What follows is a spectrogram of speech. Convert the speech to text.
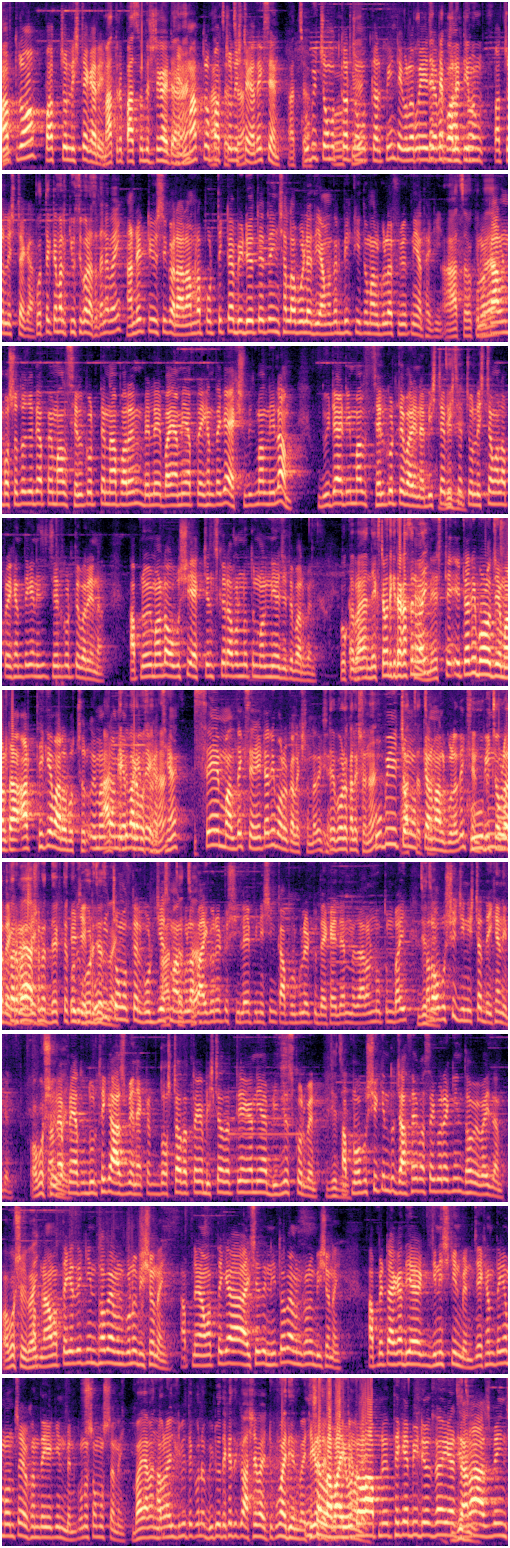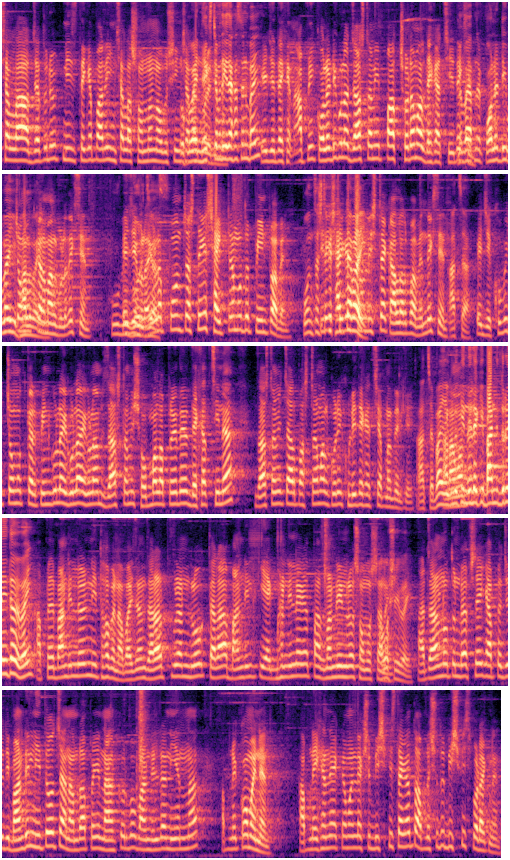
মাত্র পাঁচচল্লিশ টাকা রেট মাত্র পাঁচচল্লিশ টাকা এটা হ্যাঁ, হ্যাঁ? মাত্র আচ্ছা, পাঁচচল্লিশ আচ্ছা। টাকা দেখছেন? আচ্ছা, খুবই চমৎকার চমৎকার প্রিন্ট এগুলো পেয়ে quality quality এবং পাঁচচল্লিশ টাকা। প্রত্যেকটা মাল কিউসি করা আছে তাই না ভাই? হান্ড্রেড টিউসি করা। আর আমরা প্রত্যেকটা ভিডিওতে তো ইনশাল্লাহ বলে দিই আমাদের বিক্রিত মালগুলো ফেরত নিয়ে থাকি। আচ্ছা কোনো কারণবশত যদি আপনি মাল সেল করতে না পারেন বেলে ভাই আমি আপনার এখান থেকে একশো পিস মাল নিলাম। দুইটা আইটেম মাল সেল করতে পারি না। বিশটা বিশটা চল্লিশটা মাল আপনি এখান থেকে নিচে সেল করতে পারি না। আপনি ওই মালটা অবশ্যই এক্সচেঞ্জ করে আবার নতুন মাল নিয়ে যেতে পারবেন। ওকে ভাই নেক্সট আমাদের কি দেখাচ্ছেন ভাই? নেক্সট এটারই বড় যে মালটা আট থেকে বারো বছর ওই মালটা আমি 12 দেখাচ্ছি হ্যাঁ। সেম মাল দেখছেন? এটারই বড় কালেকশনটা দেখছেন? এটা বড় কালেকশন হ্যাঁ? খুবই আচ্ছা, চমৎকার আচ্ছা। মালগুলো দেখছেন? খুবই চমৎকার ভাই, আসলে দেখতে খুবই খুবই ভাই। চমৎকার গর্জিয়াস আচ্ছা, মালগুলো করে একটু সিলাই ফিনিশিং কাপড়গুলো একটু দেখাই দেন না যারা নতুন ভাই তারা অবশ্যই জিনিসটা দেখে নেবেন। অবশ্যই আপনি এত দূর থেকে আসবেন একটা দশটা হাজার টাকা বিশটা হাজার টাকা নিয়ে বিজনেস করবেন। আপনি অবশ্যই কিন্তু যাচাই বাছাই করে কিনতে হবে ভাইজান অবশ্যই ভাই। আমার থেকে যে কিনতে হবে এমন কোনো বিষয় নাই। আপনি আমার থেকে আইসে যে নিতে হবে এমন কোনো বিষয় নাই। আপনি টাকা দিয়ে জিনিস কিনবেন যেখান থেকে মন চায় ওখান থেকে কিনবেন কোনো সমস্যা নেই। ভাই আমার নর্মাল টিভিতে কোনো ভিডিও দেখে দেখে আসে ভাই একটু কমাই দিন ভাই ইনশাল্লাহ ভাই ওটাও মালে। আপনার থেকে ভিডিও যারা আসবে ইনশাল্লাহ যতটুকু নিজ থেকে পারি ইনশাল্লাহ সম্মান অবশ্যই ওকে ইনশাল্লাহ ভাই নেক্সট দিব। আমাদের দেখাচ্ছেন ভাই? এই যে দেখেন আপনি কোয়ালিটি গুলো জাস্ট আমি পাঁচ ছটা মাল দেখাচ্ছি দেখেন ভাই আপনার কোয়ালিটি ভাই ভালো ভাই। মালগুলো দেখছেন? খুবই যেগুলো এগুলো পঞ্চাশ থেকে ষাটটার মতো প্রিন্ট পাবেন। 50 থেকে 60 ভাই? চল্লিশটা কালার পাবেন দেখছেন? আচ্ছা। এই যে খুবই চমৎকার প্রিন্টগুলো এগুলো এগুলো আমি জাস্ট আমি সব মাল আপনাদের দেখাচ্ছি না। জাস্ট আমি চার পাঁচটা মাল করে খুলে দেখাচ্ছি আপনাদেরকে। আচ্ছা ভাই এগুলো কি নিলে কি বান্ডি ধরে নিতে হবে ভাই? আপনার বান্ডিল ধরে নিতে হবে না ভাইজান। যারা পুরান লোক তারা বান্ডিল কি এক বান্ডিল লাগে পাঁচ বান্ডিল নিলেও সমস্যা নেই। অবশ্যই ভাই। আর যারা নতুন ব্যবসায়ী আপনি যদি বান্ডিল নিতেও চান আমরা আপনাকে না করব বান্ডিলটা নিয়েন না আপনি কমাই নেন। আপনি এখানে একটা বান্ডিল একশো বিশ পিস টাকা তো আপনি শুধু বিশ পিস প্রোডাক্ট নেন।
